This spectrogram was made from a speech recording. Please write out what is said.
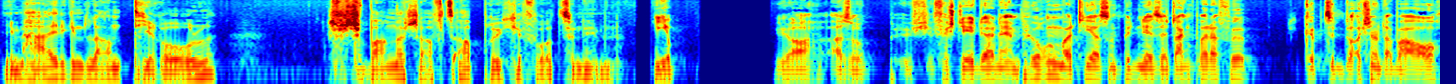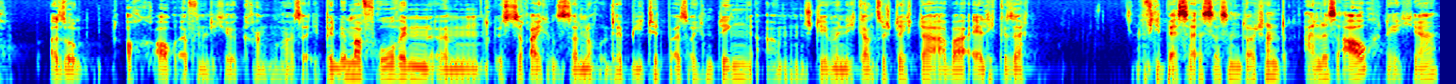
im heiligen Land Tirol Schwangerschaftsabbrüche vorzunehmen. Jupp. Ja, also ich verstehe deine Empörung, Matthias, und bin dir sehr dankbar dafür. Gibt es in Deutschland aber auch. Also auch, auch öffentliche Krankenhäuser. Ich bin immer froh, wenn ähm, Österreich uns dann noch unterbietet bei solchen Dingen. Ähm, stehen wir nicht ganz so schlecht da, aber ehrlich gesagt, viel besser ist das in Deutschland alles auch nicht, ja?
